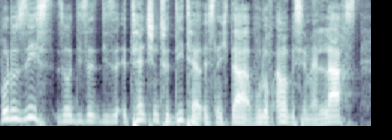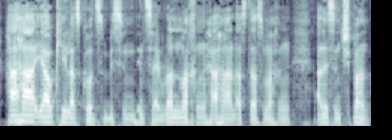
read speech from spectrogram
wo du siehst, so diese, diese Attention to Detail ist nicht da, wo du auf einmal ein bisschen mehr lachst. Haha, ja, okay, lass kurz ein bisschen Inside Run machen. Haha, lass das machen. Alles entspannt.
